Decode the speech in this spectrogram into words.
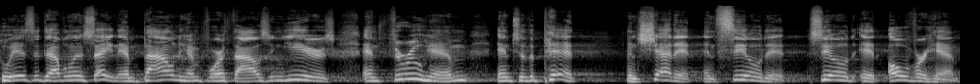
who is the devil and Satan, and bound him for a thousand years, and threw him into the pit and shed it and sealed it, sealed it over him,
